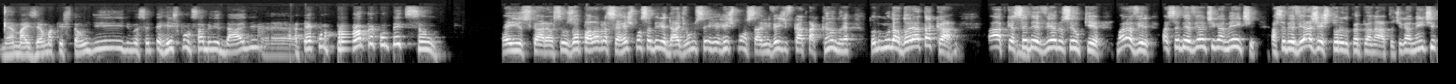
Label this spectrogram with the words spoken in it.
Né? Mas é uma questão de, de você ter responsabilidade é... até com a própria competição. É isso, cara. Você usou a palavra assim, responsabilidade. Vamos ser responsáveis. Em vez de ficar atacando, né? Todo mundo adora atacar. Ah, porque a CBV não sei o quê. Maravilha. A CBV antigamente, a CBV é a gestora do campeonato. Antigamente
